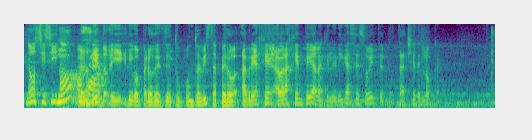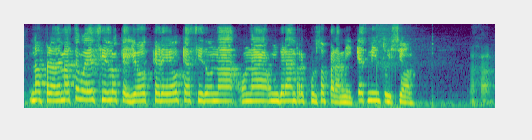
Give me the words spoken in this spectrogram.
No, sí, sí, ¿no? lo entiendo, y digo, pero desde tu punto de vista, pero habría habrá gente a la que le digas eso y te tache de loca. No, pero además te voy a decir lo que yo creo que ha sido una, una, un gran recurso para mí, que es mi intuición. Ajá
